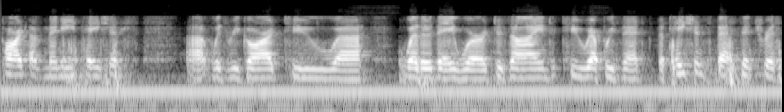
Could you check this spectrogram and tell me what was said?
part of many patients with regard to whether they were designed to represent the patient's best interest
